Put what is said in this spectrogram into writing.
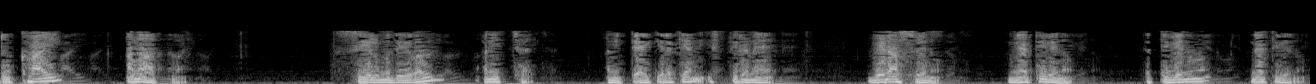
දුකයි අනාත්මයි. සියලුම දේවල් අනිත්‍යයි අනිත්‍යයි කියලා කියන්නේ ස්ථිර නැහැ වෙනස් වෙනවා. නැති වෙනවා ඇති වෙනවා නැති වෙනවා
